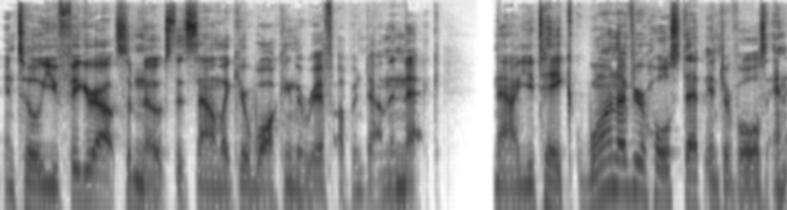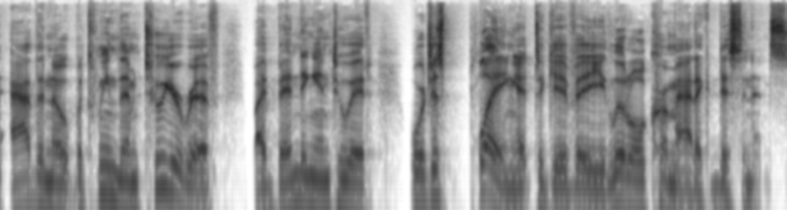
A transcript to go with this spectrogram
until you figure out some notes that sound like you're walking the riff up and down the neck. Now you take one of your whole step intervals and add the note between them to your riff by bending into it or just playing it to give a little chromatic dissonance.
